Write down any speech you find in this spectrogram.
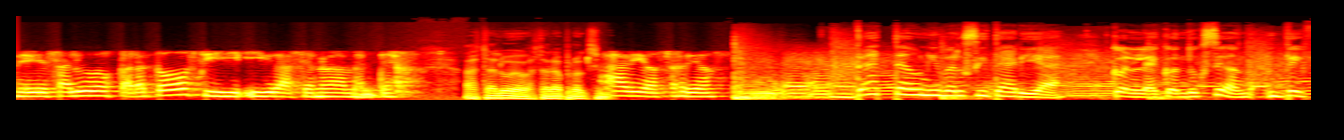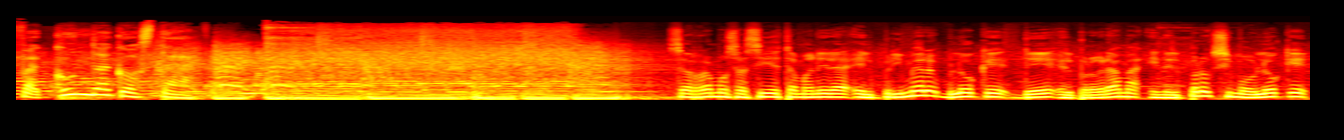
eh, saludos para todos y gracias nuevamente. Hasta luego, hasta la próxima. Adiós, adiós. Data Universitaria, con la conducción de Facundo Acosta. Cerramos así de esta manera el primer bloque del programa. En el próximo bloque,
